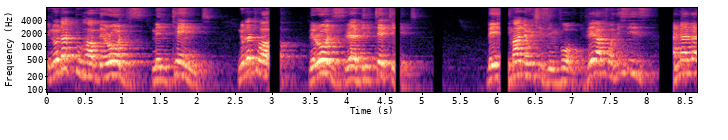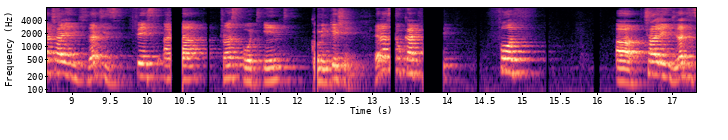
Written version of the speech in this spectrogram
In order to have the roads maintained, in order to have the roads rehabilitated, there is money which is involved. Therefore, this is another challenge that is faced under transport and communication. Let us look at the fourth uh, challenge that is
